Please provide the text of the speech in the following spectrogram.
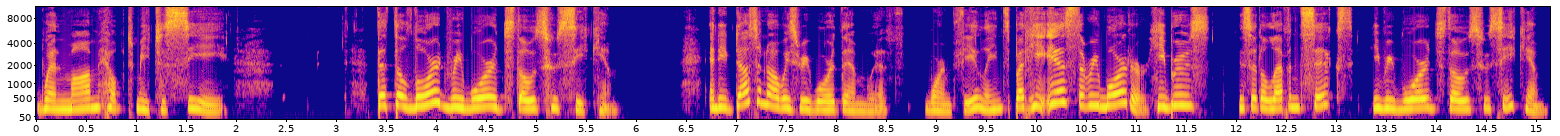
when Mom helped me to see that the Lord rewards those who seek Him. And he doesn't always reward them with warm feelings, but he is the rewarder. Hebrews, is it 11:6? He rewards those who seek him.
